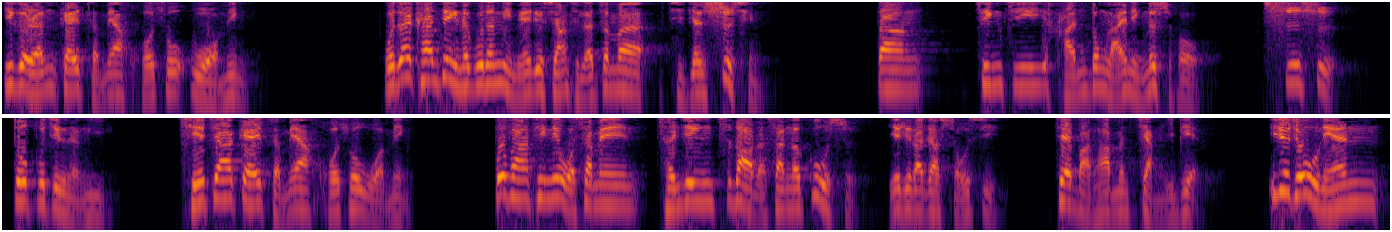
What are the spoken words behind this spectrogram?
一个人该怎么样活出我命？我在看电影的过程里面就想起了这么几件事情：当经济寒冬来临的时候，失事都不尽人意，企业家该怎么样活出我命？不妨听听我下面曾经知道的三个故事。也许大家熟悉，再把它们讲一遍。一九九五年，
